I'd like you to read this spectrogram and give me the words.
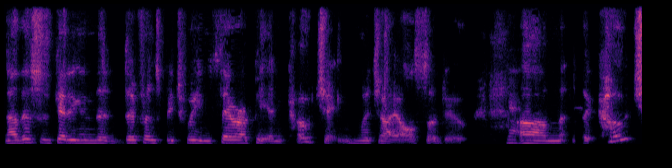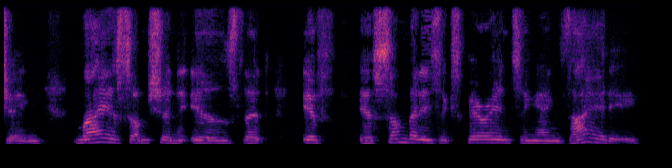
now, this is getting the difference between therapy and coaching, which I also do. Yeah. Um, the coaching, my assumption is that if if somebody's experiencing anxiety,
